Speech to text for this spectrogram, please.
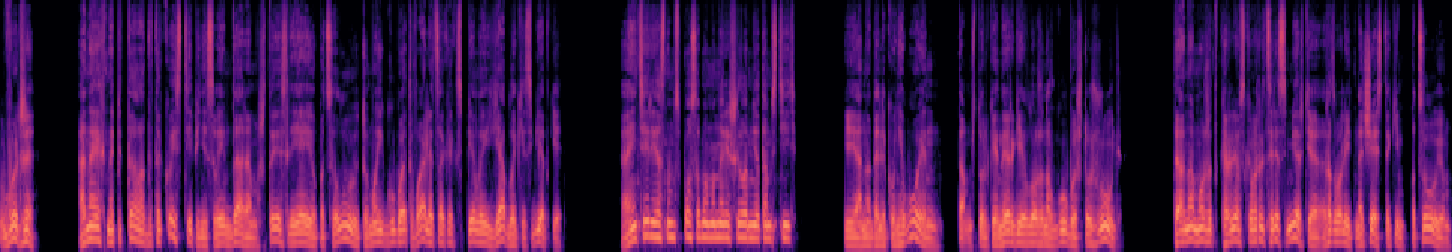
Вот же Она их напитала до такой степени своим даром, что если я ее поцелую, то мои губы отвалятся, как спелые яблоки с ветки. А интересным способом она решила мне отомстить. И она далеко не воин, там столько энергии вложено в губы, что жуть. Да она может королевского рыцаря смерти развалить на часть таким поцелуем.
